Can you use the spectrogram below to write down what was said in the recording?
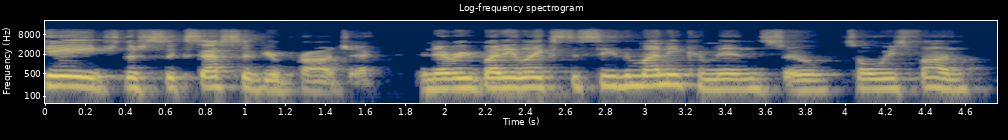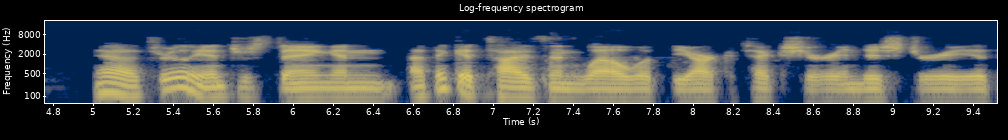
gauge the success of your project. And everybody likes to see the money come in, so it's always fun. Yeah, it's really interesting, and I think it ties in well with the architecture industry. It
